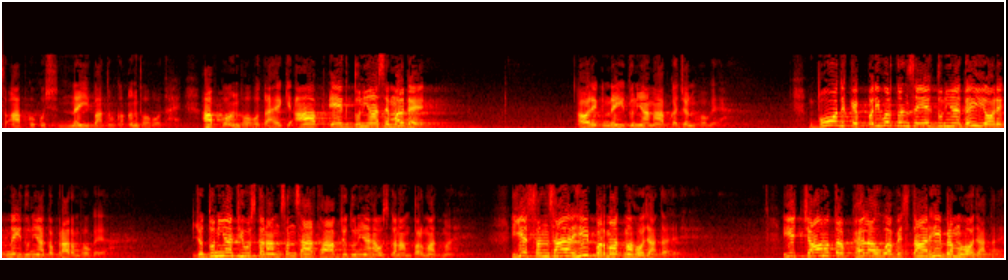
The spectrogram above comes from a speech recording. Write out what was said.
तो आपको कुछ नई बातों का अनुभव होता है। आपको अनुभव होता है कि आप एक दुनिया से मर गए और एक नई दुनिया में आपका जन्म हो गया। बोध के परिवर्तन से एक दुनिया गई और एक नई दुनिया का प्रारंभ हो गया। जो दुनिया थी उसका नाम संसार था, अब जो दुनिया है उसका नाम परमात्मा है। यह संसार ही परमात्मा हो जाता है। यह चारों तरफ़ फैला हुआ विस्तार ही ब्रह्म हो जाता है।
